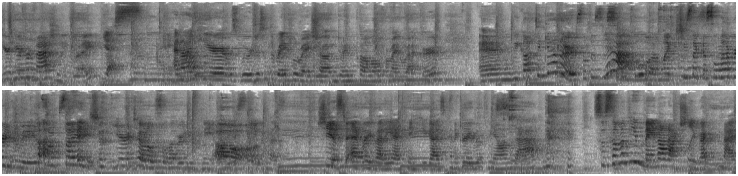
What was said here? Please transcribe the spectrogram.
you're here for Fashion Week, right? yes, And I'm here. It was, we were just at the Rachael Ray show. I'm doing promo for my record. And we got together, so this is Yeah. so cool. I'm like, she's like a celebrity to me. It's so exciting. You're a total celebrity to me, Oh. obviously, because she is to everybody. I think you guys can agree with me on that. So some of you may not actually recognize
